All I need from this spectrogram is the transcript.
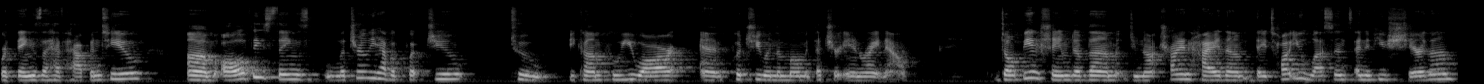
or things that have happened to you. Um, all of these things literally have equipped you to become who you are and put you in the moment that you're in right now. Don't be ashamed of them. Do not try and hide them. They taught you lessons, and if you share them,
